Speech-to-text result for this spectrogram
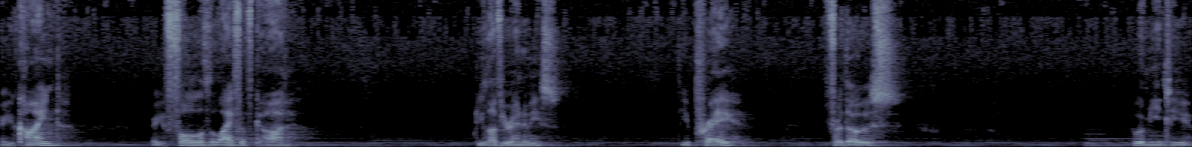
Are you kind? Are you full of the life of God? Do you love your enemies? Do you pray for those who are mean to you?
